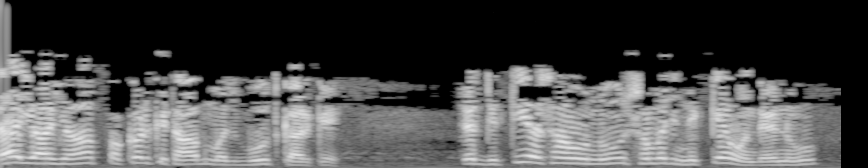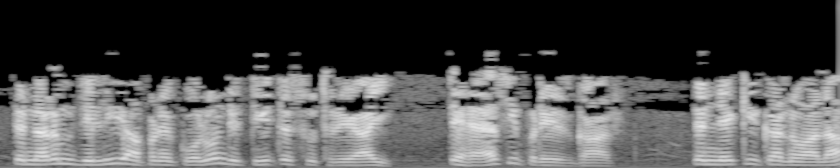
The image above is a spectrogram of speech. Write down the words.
اے یا پکڑ کتاب مضبوط کر کے۔ ਤੇ ਦਿੱਤੀ ਅਸਾਂ ਉਹਨੂੰ ਸਮਝ ਨਿੱਕੇ ਹੁੰਦੇ ਨੂੰ ਤੇ ਨਰਮ ਦਿਲੀ ਆਪਣੇ ਕੋਲੋਂ ਦਿੱਤੀ ਤੇ ਸੁਥਰਿਆਈ ਤੇ ਹੈ ਸੀ ਪਰਹੇਜ਼ਗਾਰ ਤੇ ਨੇਕੀ ਕਰਨ ਵਾਲਾ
